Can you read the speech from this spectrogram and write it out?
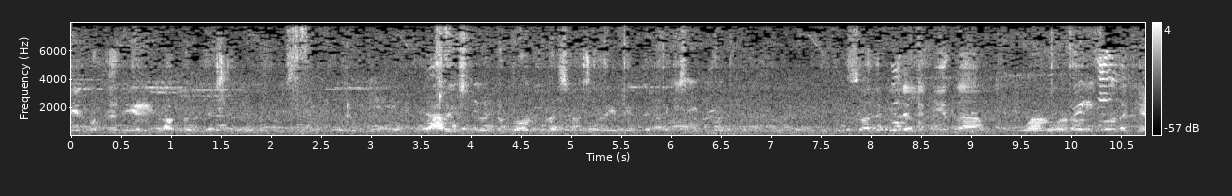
ನೀರು ಬರ್ತಾ ಇದೆ ಯಾರು ಇಷ್ಟು ದೊಡ್ಡ ರೋಡ್ ಫ್ಲಶ್ ಆಗ್ತದೆ ಇಲ್ಲಿಂದ ಸೊ ಅದಕ್ಕೆ ಎಲ್ಲೆಲ್ಲಿ ನೀರನ್ನ ಹೊರಡಕ್ಕೆ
